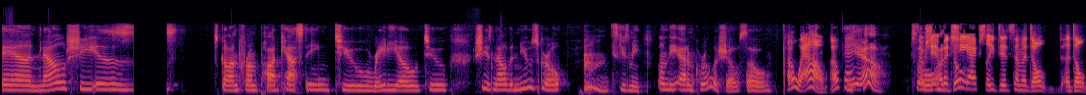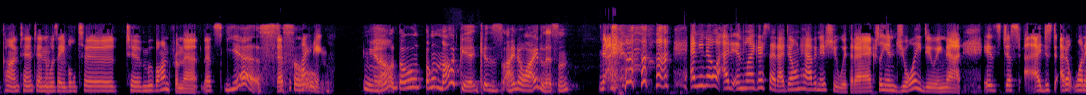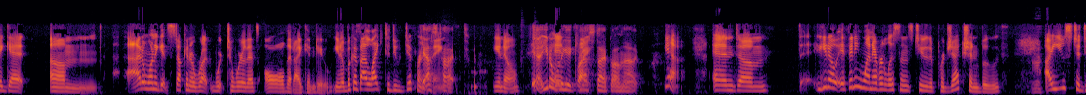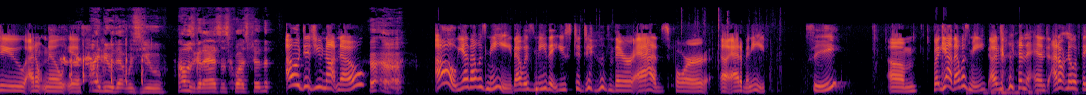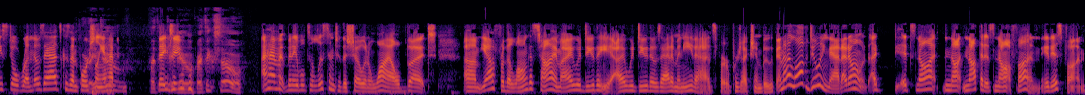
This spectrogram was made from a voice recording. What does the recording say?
And now she is it's gone from podcasting to radio to she is now the news girl, excuse me, on the Adam Carolla show. So, Oh wow. Okay. yeah. So, she, but adult- she actually did some adult adult content and was able to to move on from that. That's Yes. That's so, exciting. You know, don't don't knock it because I know I'd listen. and you know, I, and like I said, I don't have an issue with it. I actually enjoy doing that. It's just, I just, I don't want to get, um, I don't want to get stuck in a rut to where that's all that I can do. You know, because I like to do different Cast things. typed. You know, Yeah, you don't want to get cast typed on that. Yeah. And, um, you know, if anyone ever listens to the projection booth, I used to do, I don't know if, I knew that was you. I was going to ask this question. oh, did you not know? Uh-uh. Oh, yeah, that was me. That was me that used to do their ads for uh, Adam and Eve. See? Um, but yeah, that was me. And, and I don't know if they still run those ads because unfortunately I haven't. I think They they, do? do. I think so. I haven't been able to listen to the show in a while, but um, yeah, for the longest time, I would do the I would do those Adam and Eve ads for projection booth, and I love doing that. I don't. I it's not not not that it's not fun. It is fun,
